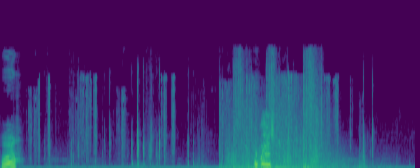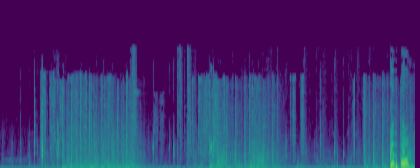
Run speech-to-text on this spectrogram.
Where? There's. Get the bomb.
